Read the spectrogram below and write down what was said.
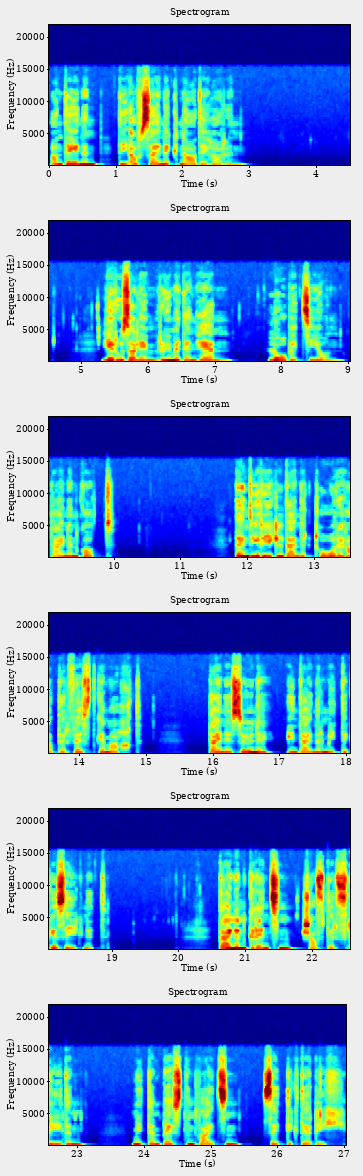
an denen, die auf seine Gnade harren. Jerusalem, rühme den Herrn, lobe Zion, deinen Gott. Denn die Riegel deiner Tore hat er festgemacht, deine Söhne in deiner Mitte gesegnet. Deinen Grenzen schafft er Frieden, mit dem besten Weizen sättigt er dich.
